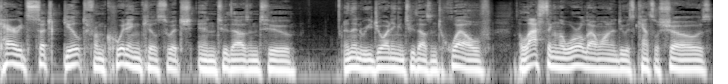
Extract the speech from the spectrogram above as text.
carried such guilt from quitting Killswitch in 2002, and then rejoining in 2012. The last thing in the world I want to do is cancel shows,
